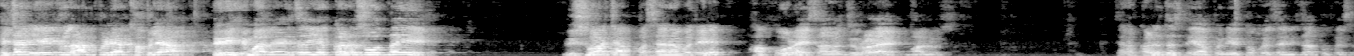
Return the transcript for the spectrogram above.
ह्याच्या एक लाख पिढ्या खपल्या तरी हिमालयाचं एक कळस होत नाही. विश्वाच्या पसाऱ्यामध्ये हा कोण आहे? सारा झुरळ आहे माणूस. त्याला कळतच नाही आपण येतो कसं आणि जातो कसं.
